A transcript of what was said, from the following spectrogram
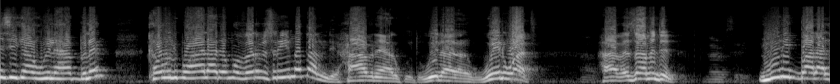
እዚህ ጋር ዊል ሃቭ ብለን ከዊል በኋላ ደግሞ ቨርብ ስሪ ይመጣል እንዴ? ሃቭ ነው ያልኩት። ዊል ዋት ሃቭ እዛ ምንድን. ምን ይባላል?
